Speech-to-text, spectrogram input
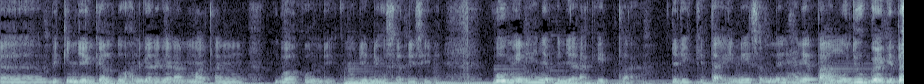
eh, bikin jengkel Tuhan gara-gara makan buah kuldi kemudian diusir di sini. Bumi ini hanya penjara kita. Jadi kita ini sebenarnya hanya tamu juga kita.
